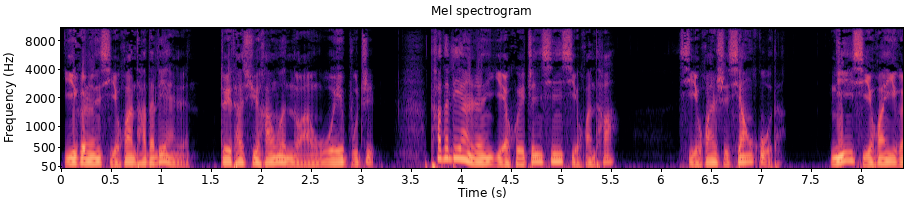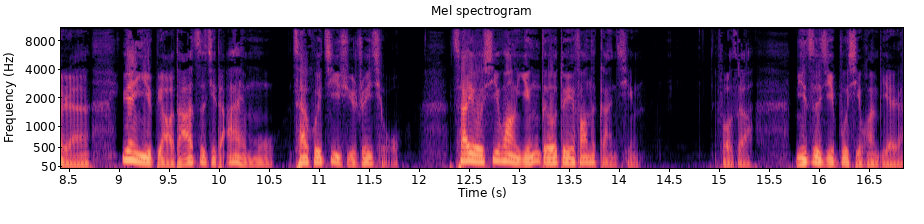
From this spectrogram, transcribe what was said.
一个人喜欢他的恋人。对他嘘寒问暖、无微不至，他的恋人也会真心喜欢他。喜欢是相互的，你喜欢一个人，愿意表达自己的爱慕，才会继续追求，才有希望赢得对方的感情。否则，你自己不喜欢别人，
